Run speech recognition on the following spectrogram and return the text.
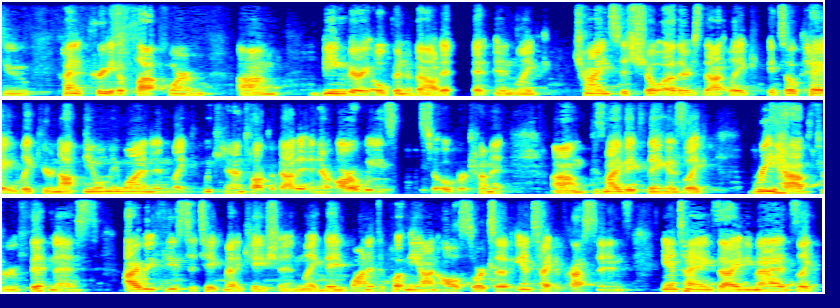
to kind of create a platform, um, being very open about it, and like trying to show others that like it's okay, like you're not the only one, and like we can talk about it, and there are ways to overcome it. Um because my big thing is like rehab through fitness. I refuse to take medication. Like they wanted to put me on all sorts of antidepressants, anti-anxiety meds, like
